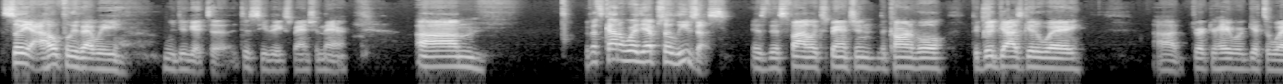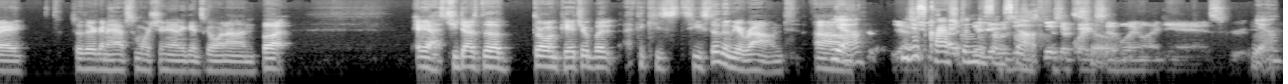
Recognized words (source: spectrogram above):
So yeah, hopefully that we we do get to to see the expansion there. Um, but that's kind of where the episode leaves us. Is this final expansion, the carnival? The good guys get away. Uh, Director Hayward gets away, so they're going to have some more shenanigans going on. But yeah, she does the throw in Pietro, but I think he's he's still going to be around. Um, yeah. Yeah, just I crashed into some was stuff, Just, just a quick so- sibling, like yeah, screw you. Yeah. And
